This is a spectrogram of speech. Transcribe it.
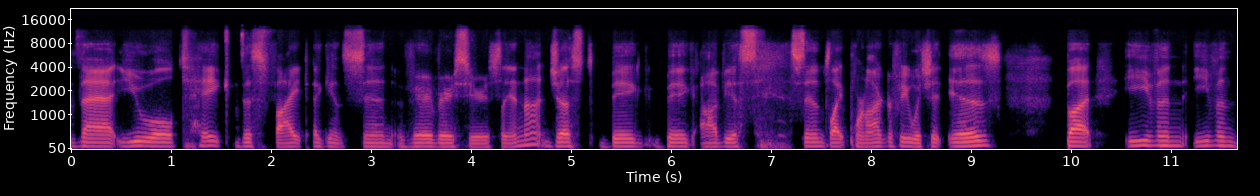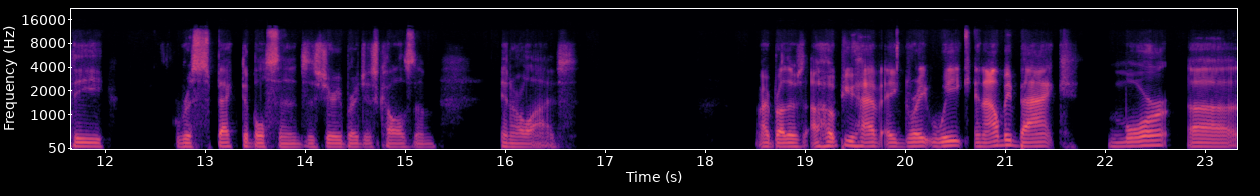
that you will take this fight against sin very, very seriously and not just big, big, obvious sins like pornography, which it is, but even, even the respectable sins, as Jerry Bridges calls them, in our lives. All right, brothers. I hope you have a great week, and I'll be back more. Uh,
